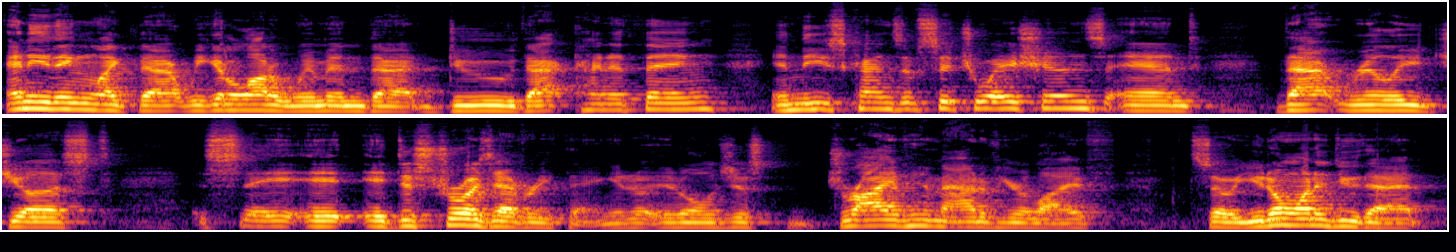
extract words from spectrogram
anything like that. We get a lot of women that do that kind of thing in these kinds of situations and that really just it, it destroys everything. It, it'll just drive him out of your life. So you don't want to do that.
